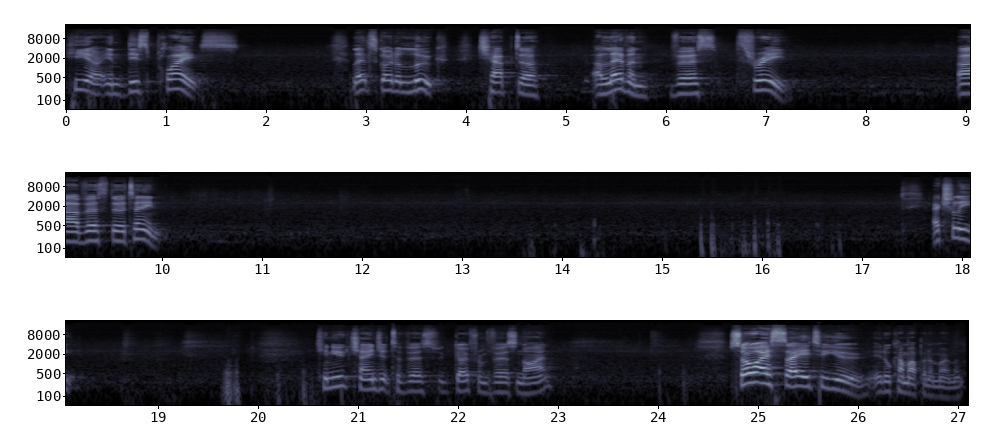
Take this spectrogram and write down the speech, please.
here in this place. Let's go to Luke chapter 11, verse 3, uh, verse 13. Actually, can you change it to verse, go from verse 9? So I say to you, it'll come up in a moment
